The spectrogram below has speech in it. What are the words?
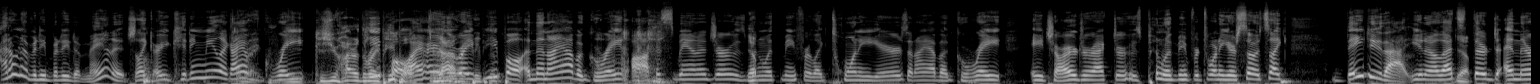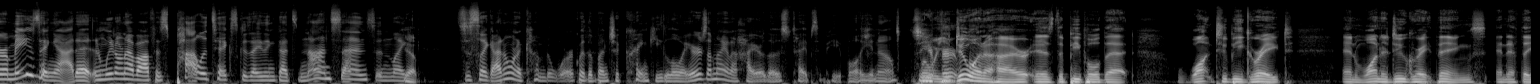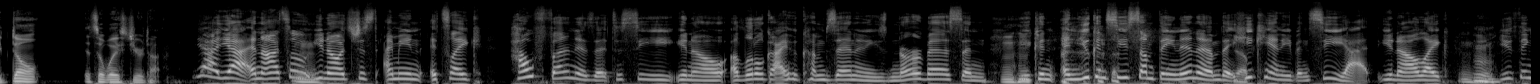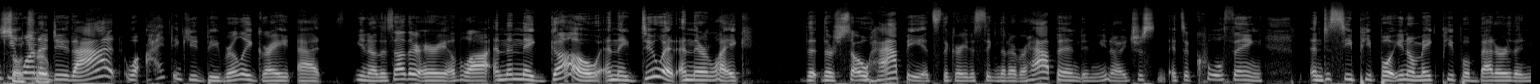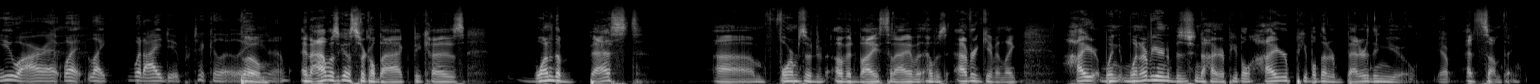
I don't have anybody to manage. Like, are you kidding me? Like, I have right. great because you hire the right people. I hire yeah. the right people. people. and then I have a great office manager who's yep. been with me for like 20 years, and I have a great HR director who's been with me for 20 years. So it's like they do that you know that's yep. their and they're amazing at it. And we don't have office politics because i think that's nonsense. And like yep. it's just like i don't want to come to work with a bunch of cranky lawyers. I'm not going to hire those types of people you know? So well, what you do want to hire is the people that want to be great and want to do great things. And if they don't it's a waste of your time. Yeah yeah. And also mm. you know it's just i mean it's like how fun is it to see you know a little guy who comes in and he's nervous and mm-hmm. you can and you can see something in him that yep. he can't even see yet you know like mm-hmm. you think so you want to do that well i think you'd be really great at you know this other area of law and then they go and they do it and they're like that they're so happy it's the greatest thing that ever happened and you know it's just it's a cool thing and to see people you know make people better than you are at what like what I do particularly Boom. you know and I was going to circle back because one of the best um, forms of, of advice that I, have, I was ever given. Like, hire when whenever you're in a position to hire people, hire people that are better than you Yep. at something.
